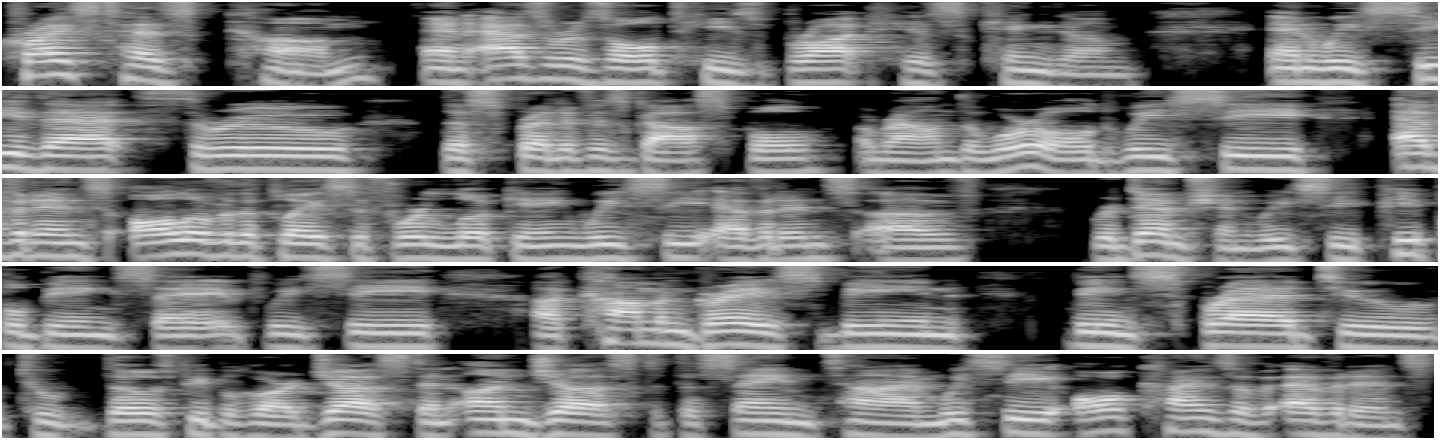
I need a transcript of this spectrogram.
Christ has come, and as a result, he's brought his kingdom. And we see that through the spread of his gospel around the world. We see evidence all over the place if we're looking. We see evidence of redemption. We see people being saved. We see a common grace being being spread to to those people who are just and unjust at the same time. We see all kinds of evidence,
